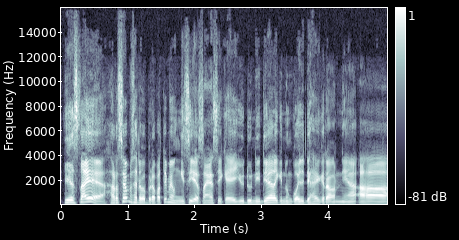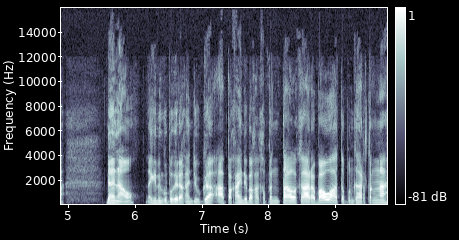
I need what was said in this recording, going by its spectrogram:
Yesnaya ya harusnya masih ada beberapa tim yang ngisi Yesnaya sih. Kayak Yudu nih dia lagi nunggu aja di high groundnya. Eh, Danau lagi nunggu pergerakan juga. Apakah ini bakal kepental ke arah bawah ataupun ke arah tengah?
